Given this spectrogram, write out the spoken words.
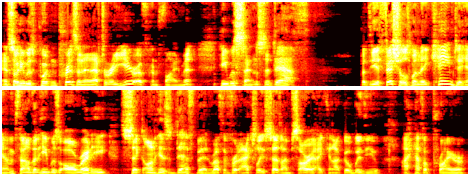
And so he was put in prison, and after a year of confinement, he was sentenced to death. But the officials, when they came to him, found that he was already sick on his deathbed. Rutherford actually says, I'm sorry, I cannot go with you. I have a prior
